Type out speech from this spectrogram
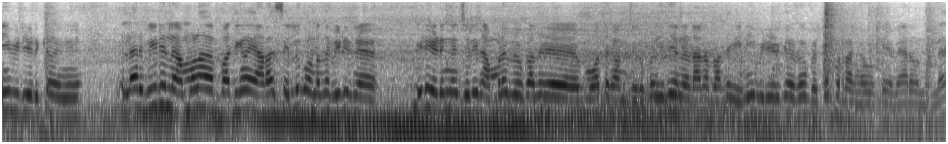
நீ வீடியோ எடுக்காதுங்க. எல்லோரும் வீடியோவில் நம்மளாம் பார்த்தீங்கன்னா யாராவது செல்லு கொண்டு வந்தால் வீடியோ வீடியோ எடுங்கன்னு சொல்லி நம்மளே போய் உட்காந்து முகத்தை காமிச்சிருப்போம். இது என்னடா பார்த்து இனி வீடியோ எடுக்க எதுவும் வெக்கப்படுறாங்க. ஓகே வேறு ஒன்றும் இல்லை.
